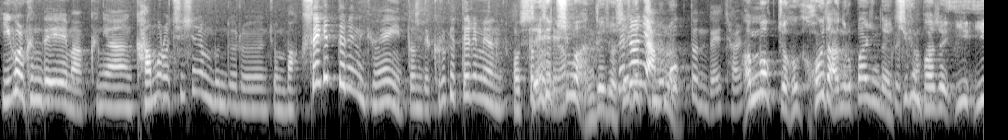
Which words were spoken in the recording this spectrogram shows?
이걸 근데 막 그냥 감으로 치시는 분들은 좀 막 세게 때리는 경향이 있던데 그렇게 때리면 어떻게 세게 돼요? 치면 안 되죠. 세게 회전이 안 치면은- 먹던데 잘. 안 먹죠. 거기 거의 다 안으로 빠진다. 지금 봐서 이, 이,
